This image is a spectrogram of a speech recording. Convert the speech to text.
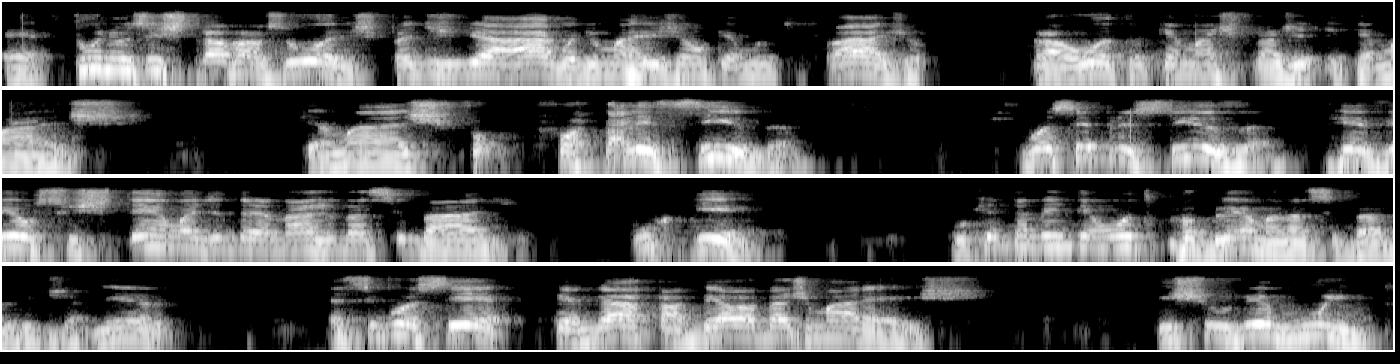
é, túneis extravasores para desviar água de uma região que é muito frágil para outra que é mais frágil, que é mais que é mais fortalecida. Você precisa rever o sistema de drenagem da cidade. Por quê? Porque também tem outro problema na cidade do Rio de Janeiro, é se você pegar a tabela das marés e chover muito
